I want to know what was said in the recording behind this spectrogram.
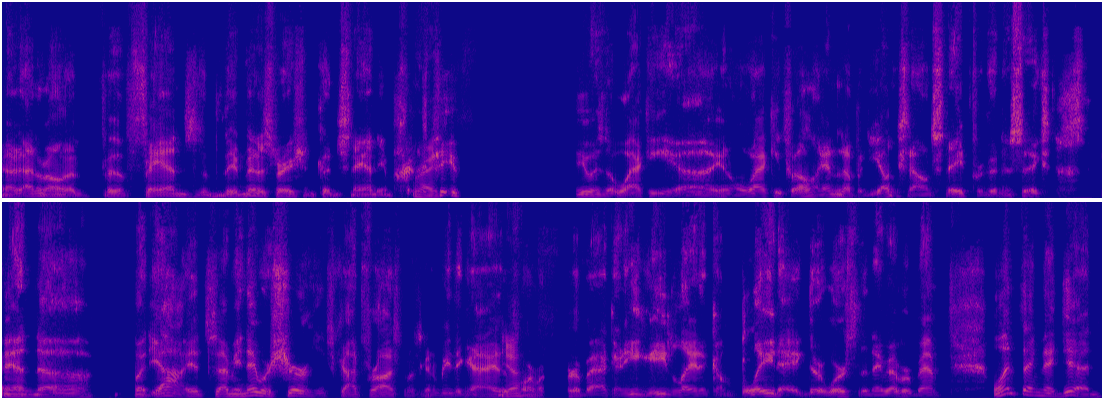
I, I don't know, for the fans, the, the administration couldn't stand him. Right. he, he, was a wacky, uh, you know, wacky fellow. Ended up at Youngstown State for goodness sakes, and uh, but yeah, it's. I mean, they were sure that Scott Frost was going to be the guy, the yeah. former quarterback, and he he laid a complete egg. They're worse than they've ever been. One thing they did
